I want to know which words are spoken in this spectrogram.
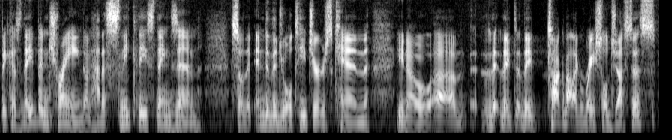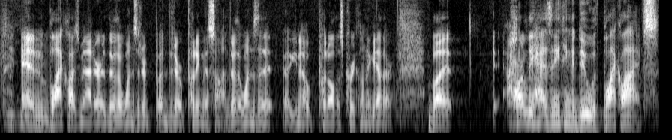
because they've been trained on how to sneak these things in, so that individual teachers can, you know, um, they, they, they talk about like racial justice mm-hmm. and Black Lives Matter. They're the ones that are that are putting this on. They're the ones that you know put all this curriculum together but hardly has anything to do with black lives.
